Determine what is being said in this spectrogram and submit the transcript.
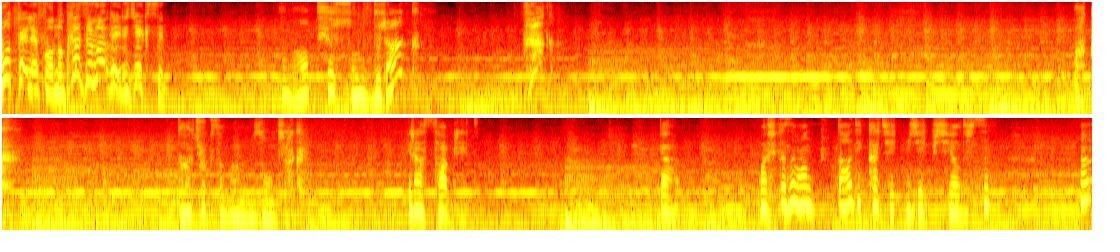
Bu telefonu kızıma vereceksin. Ya ne yapıyorsun? Bırak. Bırak. Daha çok zamanımız olacak. Biraz sabret. Ya başka zaman daha dikkat çekmeyecek bir şey alırsın. Ha?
